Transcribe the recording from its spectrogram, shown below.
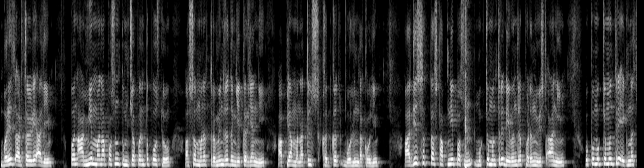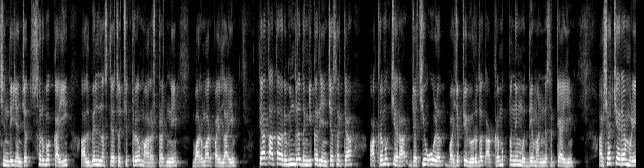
बरेच अडथळे आले पण आम्ही मनापासून तुमच्यापर्यंत पोचलो असं म्हणत रवींद्र दंगेकर यांनी आपल्या मनातील खदखद बोलून दाखवली. आधीच सत्ता स्थापनेपासून मुख्यमंत्री देवेंद्र फडणवीस आणि उपमुख्यमंत्री एकनाथ शिंदे यांच्यात सर्व काही आलबेल नसल्याचं चित्र महाराष्ट्राने वारंवार पाहिलं आहे. त्यात आता रवींद्र दंगेकर यांच्यासारख्या आक्रमक चेहरा ज्याची ओळख भाजपच्या विरोधात आक्रमकपणे मुद्दे मांडण्यासाठी आहे, अशा चेहऱ्यामुळे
